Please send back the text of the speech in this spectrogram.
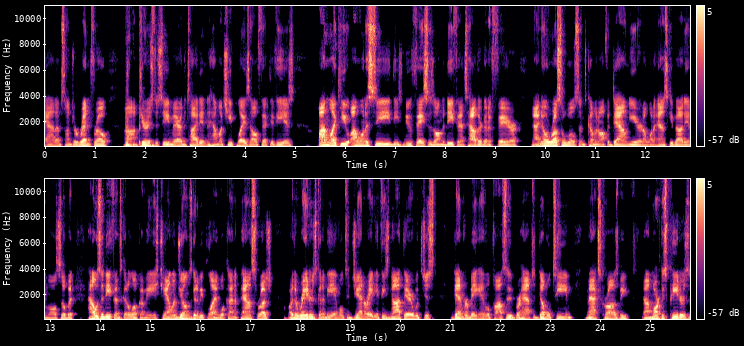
Adams, Hunter Renfrow. Uh, I'm curious to see Mayer, the tight end, and how much he plays, how effective he is. I'm like you. I want to see these new faces on the defense, how they're going to fare. And I know Russell Wilson's coming off a down year, and I want to ask you about him also. But how is the defense going to look? I mean, is Chandler Jones going to be playing? What kind of pass rush are the Raiders going to be able to generate if he's not there with just Denver being able to possibly perhaps double team Maxx Crosby? Uh, Marcus Peters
